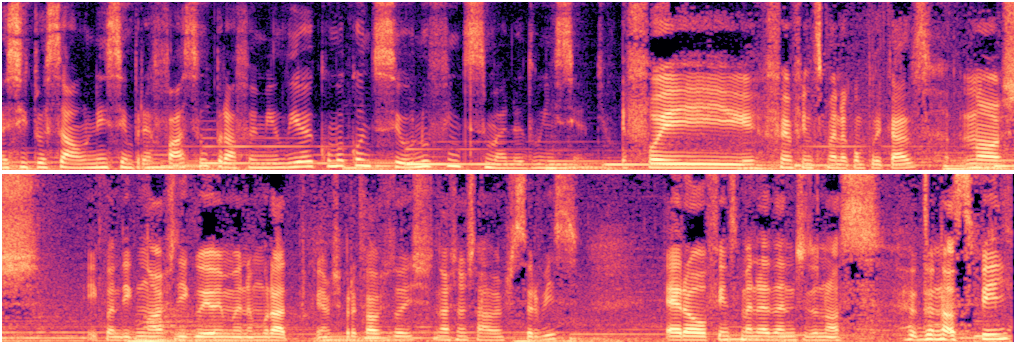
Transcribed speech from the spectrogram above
A situação nem sempre é fácil para a família, como aconteceu no fim de semana do incêndio. Foi, foi um fim de semana complicado. Nós, e quando digo nós, digo eu e meu namorado, porque viemos para cá os dois, nós não estávamos de serviço. Era o fim de semana de anos do nosso, do nosso filho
